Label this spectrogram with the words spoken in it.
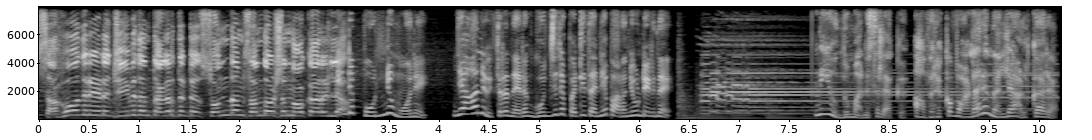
സഹോദരിയുടെ ജീവിതം തകർത്തിട്ട് സ്വന്തം സന്തോഷം നോക്കാറില്ല. എന്റെ പൊന്നു മോനെ ഞാനും ഇത്ര നേരം ഗുഞ്ചിനെ പറ്റി തന്നെ പറഞ്ഞുകൊണ്ടിരുന്നേ. നീ ഒന്നും മനസ്സിലാക്ക് അവരൊക്കെ വളരെ നല്ല ആൾക്കാരാ.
